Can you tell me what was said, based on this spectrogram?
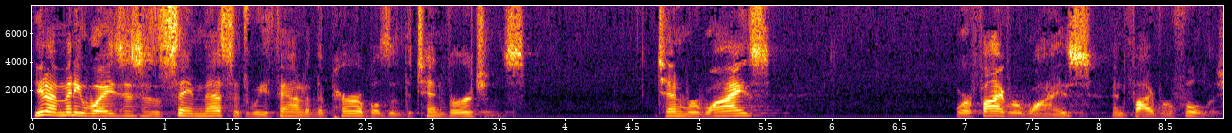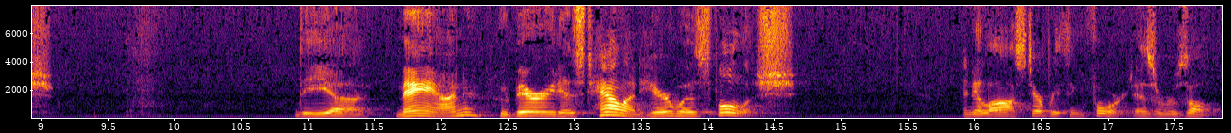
You know, in many ways, this is the same message we found in the parables of the ten virgins. Ten were wise, or five were wise, and five were foolish. The uh, man who buried his talent here was foolish, and he lost everything for it as a result.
